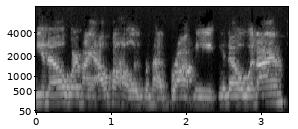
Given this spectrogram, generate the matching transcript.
you know, where my alcoholism had brought me, you know, when I'm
